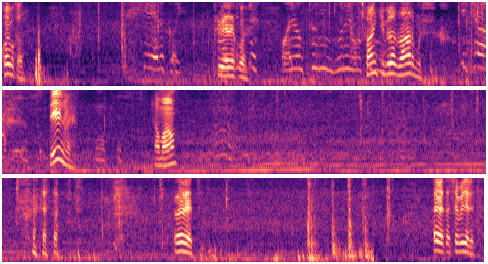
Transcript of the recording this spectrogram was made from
Koy bakalım. Şu yere koy. Şu yere koy. Oraya oturun, buraya. Sanki biraz ağırmış. Hiç ağır değil. Değil mi? Evet. Tamam. evet. Evet açabiliriz.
